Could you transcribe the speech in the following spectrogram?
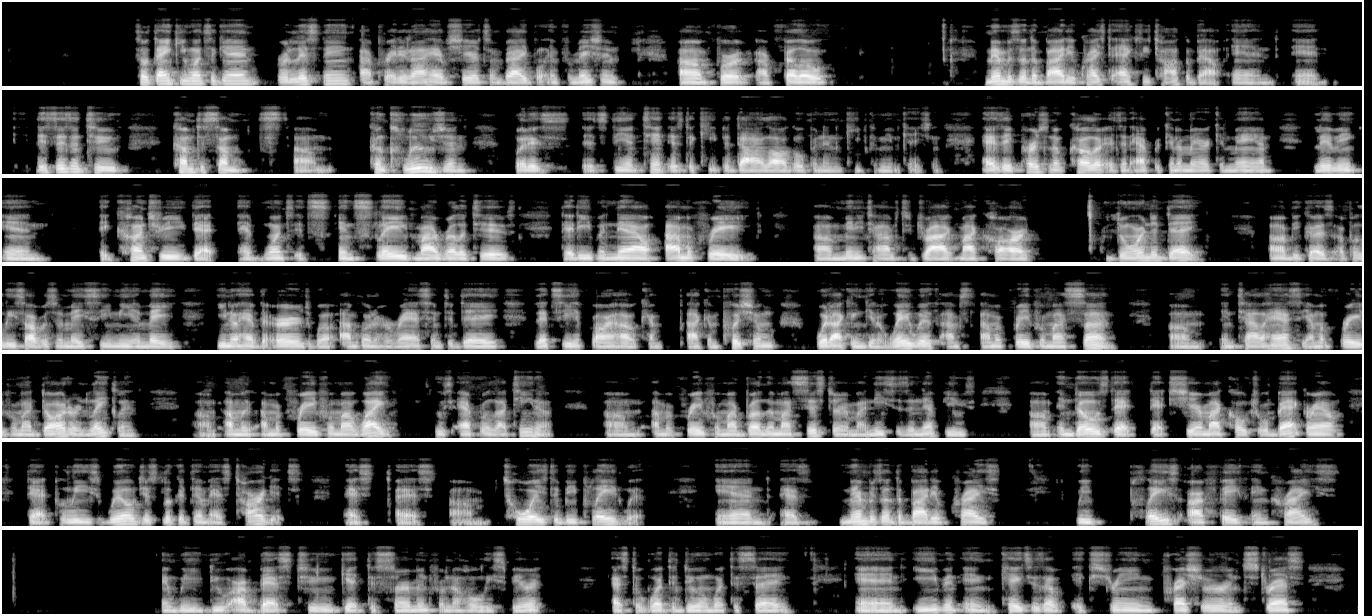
So, thank you once again for listening. I pray that I have shared some valuable information um, for our fellow members of the body of Christ to actually talk about. And and this isn't to come to some um, conclusion, but it's it's the intent is to keep the dialogue open and keep communication. As a person of color, as an African American man living in a country that had once it's enslaved my relatives, that even now I'm afraid um, many times to drive my car during the day uh, because a police officer may see me and may, you know, have the urge. Well, I'm going to harass him today. Let's see how far how can I can push him, what I can get away with. I'm I'm afraid for my son um, in Tallahassee. I'm afraid for my daughter in Lakeland. Um, I'm, a, I'm afraid for my wife, who's Afro Latina. Um, I'm afraid for my brother and my sister and my nieces and nephews, um, and those that that share my cultural background. That police will just look at them as targets, as as um, toys to be played with, and as members of the body of Christ, we place our faith in Christ and we do our best to get discernment from the Holy Spirit as to what to do and what to say. And even in cases of extreme pressure and stress,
